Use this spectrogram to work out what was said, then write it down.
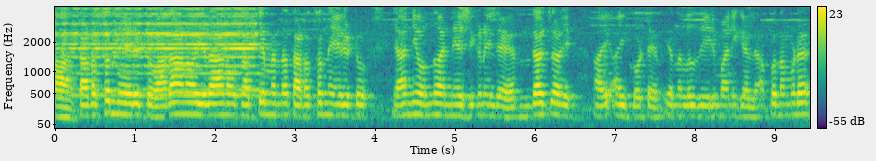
ആ തടസ്സം നേരിട്ടു. അതാണോ ഇതാണോ സത്യം എന്ന തടസ്സം നേരിട്ടു. ഞാൻ ഇനി ഒന്നും അന്വേഷിക്കണില്ല. എന്താ ആയിക്കോട്ടെ എന്നുള്ളത് തീരുമാനിക്കല്ല അപ്പോൾ നമ്മുടെ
